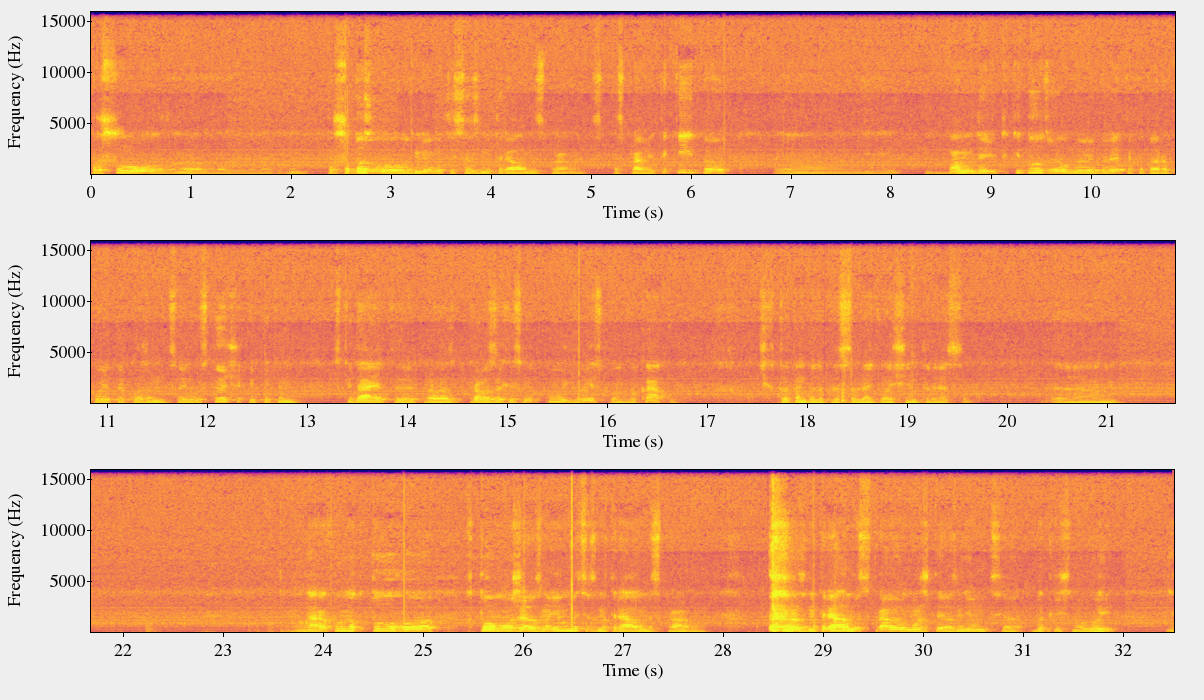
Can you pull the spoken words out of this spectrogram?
прошу, е, прошу дозволу ознайомитися з матеріалами справи. По справі такій-то. Вам дають такий дозвіл, ви берете, фотографуєте кожен цей листочок і потім скидаєте правозахиснику, юристу, адвокату, чи хто там буде представляти ваші інтереси. Е, На рахунок того, хто може ознайомитися з матеріалами справи. З матеріалами справи ви можете ознайомитися виключно ви.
